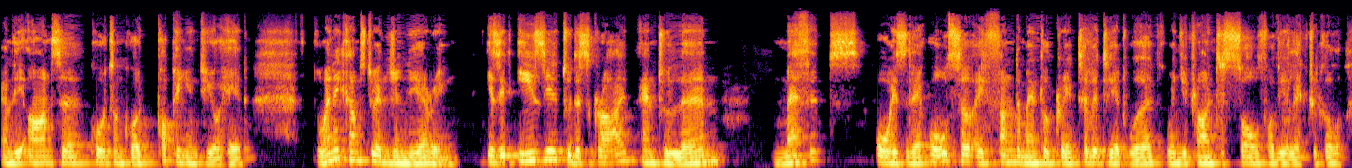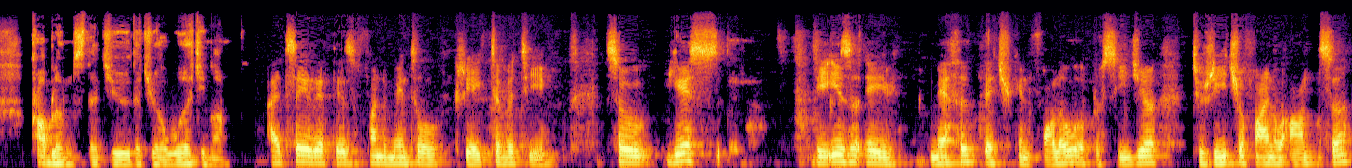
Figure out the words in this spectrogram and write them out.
and the answer, quote unquote, popping into your head when it comes to engineering, is it easier to describe and to learn methods, or is there also a fundamental creativity at work when you're trying to solve for the electrical problems that you that you are working on? I'd say that there's fundamental creativity. So yes, there is a method that you can follow, a procedure to reach your final answer.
